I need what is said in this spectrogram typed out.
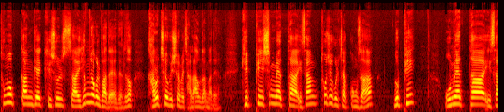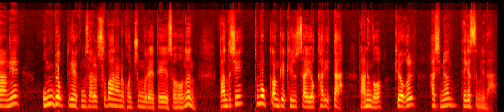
토목관계 기술사의 협력을 받아야 돼요. 그래서 가로채우기 시험에 잘 나온단 말이에요. 깊이 10m 이상 토지 굴착 공사, 높이 5m 이상의 옹벽 등의 공사를 수반하는 건축물에 대해서는 반드시 토목관계 기술사의 역할이 있다라는 거 기억을 하시면 되겠습니다.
